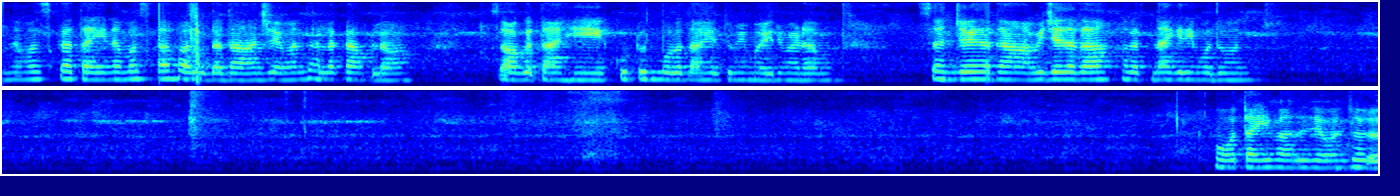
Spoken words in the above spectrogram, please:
नमस्कार ताई नमस्कार फारुख दादा. जेवण झालं का आपलं? स्वागत आहे. कुठून बोलत आहे तुम्ही मयूर मॅडम? संजय दादा विजय दादा रत्नागिरीमधून. हो ताई माझं जेवण झालं.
